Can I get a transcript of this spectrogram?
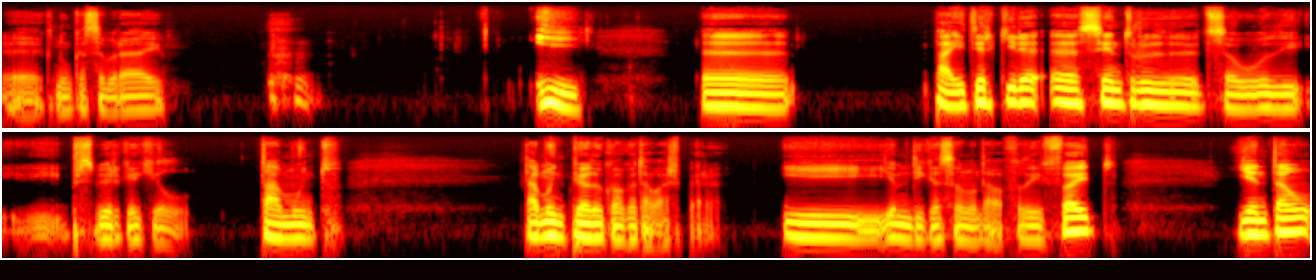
uh, que nunca saberei. E, uh, pá, e ter que ir a, a centro de, de saúde e, e, perceber que aquilo está muito, está muito pior do que o que eu estava à espera. E a medicação não estava a fazer efeito. E então,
